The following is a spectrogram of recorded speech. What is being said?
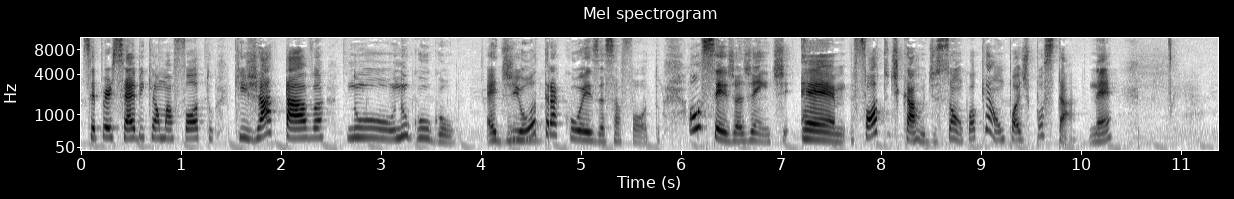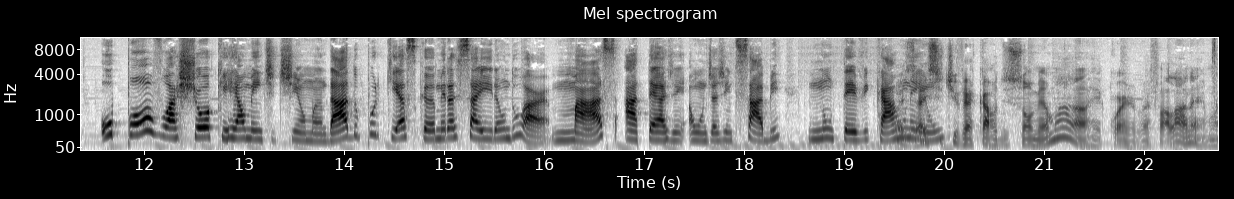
você percebe que é uma foto que já estava no, no Google, é de outra coisa essa foto. Ou seja, gente, é, foto de carro de som, qualquer um pode postar, né? O povo achou que realmente tinham mandado porque as câmeras saíram do ar. Mas, até a gente, onde a gente sabe, não teve carro Mas aí, nenhum. se tiver carro de som mesmo, a Record vai falar, né? Uma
